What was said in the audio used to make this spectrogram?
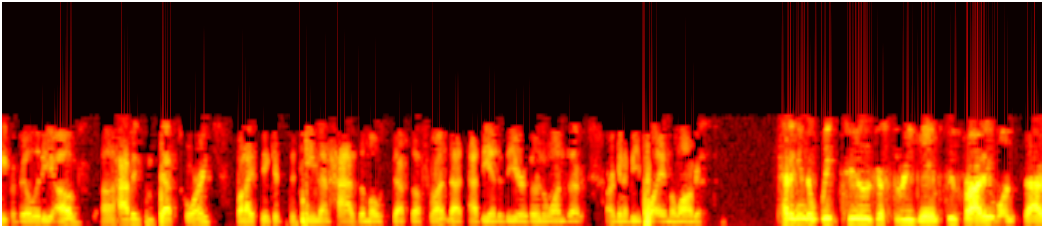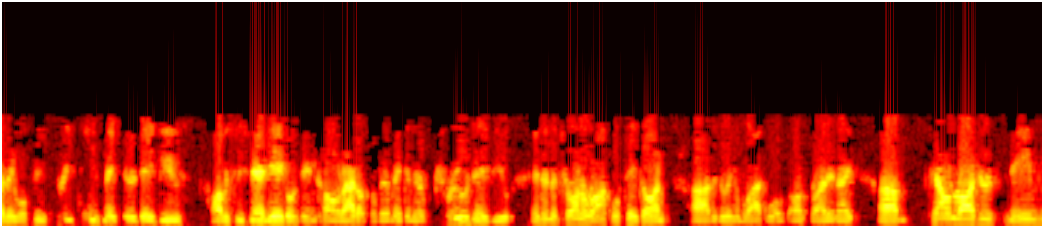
capability of, uh, having some depth scoring, but I think it's the team that has the most depth up front that at the end of the year, they're the ones that are going to be playing the longest. Heading into week two, just three games, two Friday, one Saturday. We'll see three teams make their debuts. Obviously, San Diego's in Colorado, so they're making their true debut. And then the Toronto Rock will take on uh, the New England Black Wolves on Friday night. Um, Challen Rogers named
